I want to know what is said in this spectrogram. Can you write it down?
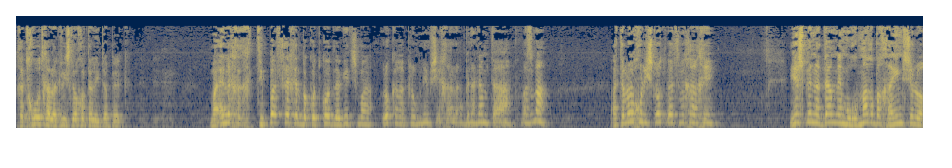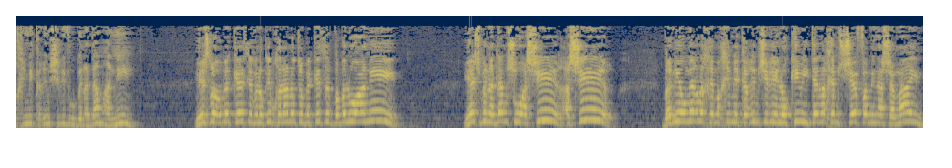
חתכו אותך על הכביש, לא יכולת להתאפק? מה, אין לך טיפה שכל בקודקוד להגיד, שמע, לא קרה כלום, אני אמשיך הלאה, בן אדם טעה, אז מה? אתה לא יכול לשלוט בעצמך, אחי. יש בן אדם ממורמר בחיים שלו, אחים יקרים שלי, והוא בן אדם עני. יש לו הרבה כסף, אלוקים חנן אותו בכסף, אבל הוא עני. יש בן אדם שהוא עשיר, עשיר. ואני אומר לכם, אחים יקרים שלי, אלוקים ייתן לכם שפע מן השמיים,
